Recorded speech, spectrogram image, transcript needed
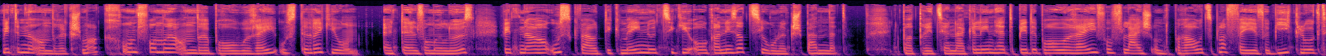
mit einem anderen Geschmack und von einer anderen Brauerei aus der Region. Ein Teil vom Erlös wird nach ausgewählte gemeinnützige Organisationen gespendet. Die Patricia Nägelin hat bei der Brauerei von Fleisch und Brau zu Plafeyen vorbeigeschaut,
